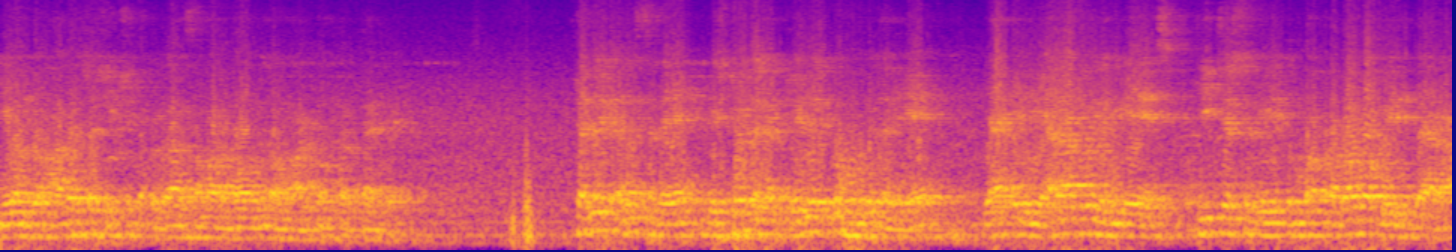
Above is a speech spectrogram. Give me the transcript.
ಈ ಒಂದು ಆದರ್ಶ ಶಿಕ್ಷಕ ಪ್ರಧಾನ ಸಮಾರಂಭವನ್ನು ನಾವು ಮಾಡ್ಕೊಂಡು ಬರ್ತಾ ಇದ್ದೇವೆ. ಕೆಲವೇ ಅನಿಸ್ತದೆ, ಎಷ್ಟೋ ಜನ ಕೇಳಲಿಕ್ಕೂ ಹೋಗಿದ್ದಾರೆ. ಯಾಕೆ ಯಾರಾದರೂ ನಿಮಗೆ ಟೀಚರ್ಸ್ ತುಂಬಾ ಪ್ರಭಾವ ಬೀರಿದ್ದಾರಾ?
